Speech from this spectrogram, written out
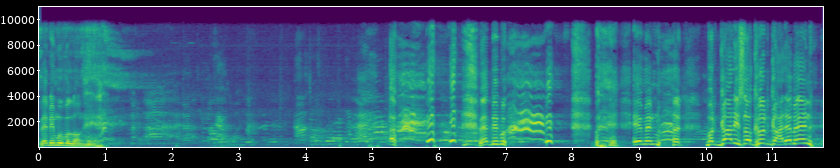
Let me move along here. Let me move. Amen. But, but God is a good God. Amen.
